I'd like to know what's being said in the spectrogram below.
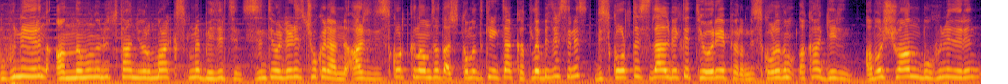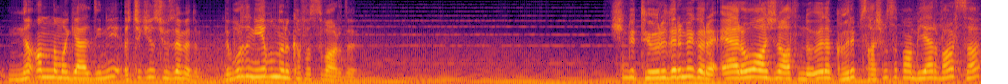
Bu hunilerin anlamını lütfen yorumlar kısmına belirtin. Sizin teorileriniz çok önemli. Ayrıca Discord kanalımıza da açıklamadaki linkten katılabilirsiniz. Discord'da sizlerle birlikte teori yapıyorum. Discord'a da mutlaka gelin. Ama şu an bu hunilerin ne anlama geldiğini açıkçası çözemedim. Ve burada niye bunların kafası vardı? Şimdi teorilerime göre eğer o ağacın altında öyle garip saçma sapan bir yer varsa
